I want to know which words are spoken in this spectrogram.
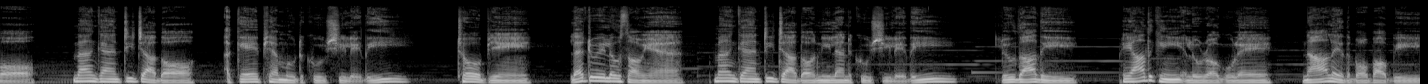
ပေါ်မှန်ကန်တိကျသော အကဲဖြတ်မှုတစ်ခုရှိလေသည်ထို့အပြင်လက်တွေ့လှုပ်ဆောင်ရန်မှန်ကန်တိကျသောနည်းလမ်းတစ်ခုရှိလေသည် လူသားသည်ဖျားသခင်၏အလိုတော်ကိုလည်းနားလေသဘောပေါက်ပြီး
